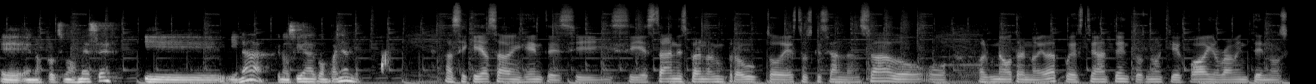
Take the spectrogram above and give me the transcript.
eh, en los próximos meses y, y nada, que nos sigan acompañando. Así que ya saben, gente, si, si están esperando algún producto de estos que se han lanzado o, alguna otra novedad, pues estén atentos, ¿no? Que Huawei realmente nos,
